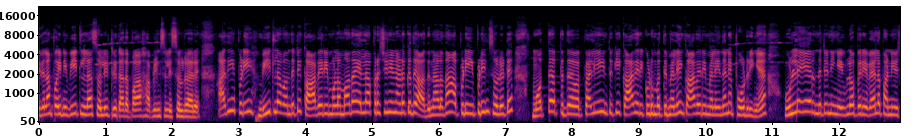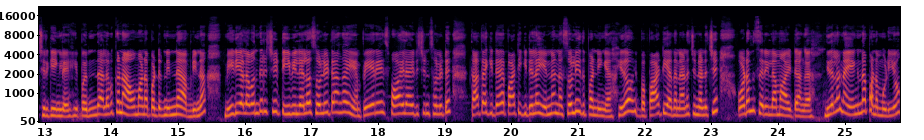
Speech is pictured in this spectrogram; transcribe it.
இதெல்லாம் போய் நீ வீட்டிலலாம் சொல்லிட்டு இருக்காதப்பா அப்படின்னு சொல்லி சொல்கிறாரு அது எப்படி? வீட்டில் வந்துட்டு காவேரி மூலமாக தான் எல்லா பிரச்சனையும் நடக்குது. அதனால தான் அப்படி இப்படின்னு சொல்லிட்டு மொத்த பழியையும் தூக்கி காவேரி குடும்பத்து மேலேயும் காவேரி மேலேயும் தானே போடுறீங்க? உள்ளேயே இருந்துட்டு நீங்கள் இவ்வளோ பெரிய வேலை பண்ணி வச்சுருக்கீங்களே. இப்போ இந்த அளவுக்கு நான் அவமானப்பட்டு நின்னேன் அப்படி மீடியாவில் வந்துருச்சு டிவில சொல்லிட்டாங்க என் பேரே ஸ்பாயில் ஆகிடுச்சின்னு சொல்லிட்டு தாத்தா கிட்ட பாட்டி கிட்டலாம் என்னென்ன சொல்லி இது பண்ணீங்க? இதோ இப்போ பாட்டி அதை நினச்சி நினச்சி உடம்பு சரியில்லாமல் ஆயிட்டாங்க. இதெல்லாம் நான் என்ன பண்ண முடியும்?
